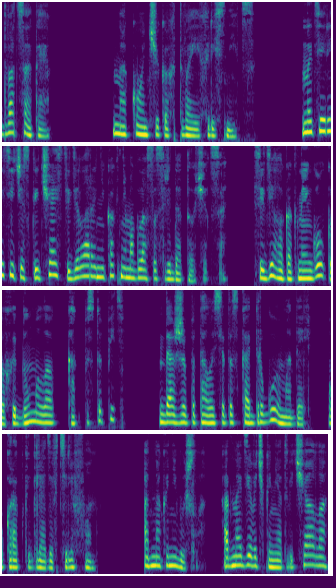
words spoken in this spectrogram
20. На кончиках твоих ресниц. На теоретической части Дилара никак не могла сосредоточиться. Сидела как на иголках и думала, как поступить. Даже пыталась отыскать другую модель, украдкой глядя в телефон. Однако не вышло. Одна девочка не отвечала,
